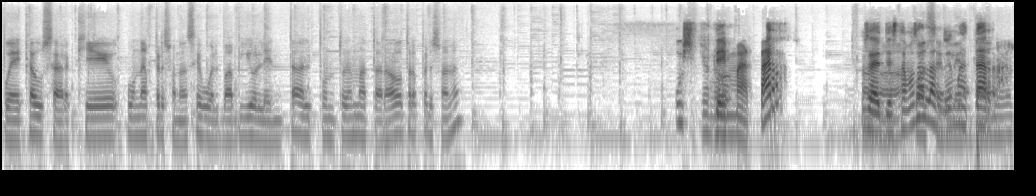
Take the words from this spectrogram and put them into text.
puede causar que una persona se vuelva violenta al punto de matar a otra persona? Uy, Yo ¿de no- matar? O sea, ya estamos hablando de matar.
